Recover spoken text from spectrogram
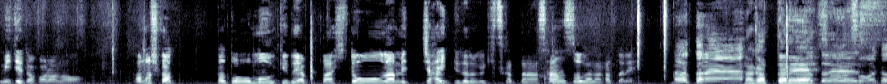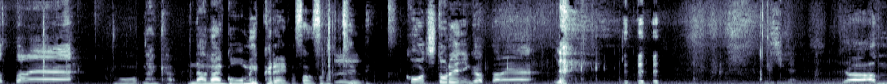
見てたからな。楽しかったとは思うけど、やっぱ人がめっちゃ入ってたのがきつかったな。酸素がなかったね。なかったねなかったなねか。ったねそうなかったねもうなんか、7合目くらいの酸素だって。うん。コーチトレーニングだったね。いやあん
